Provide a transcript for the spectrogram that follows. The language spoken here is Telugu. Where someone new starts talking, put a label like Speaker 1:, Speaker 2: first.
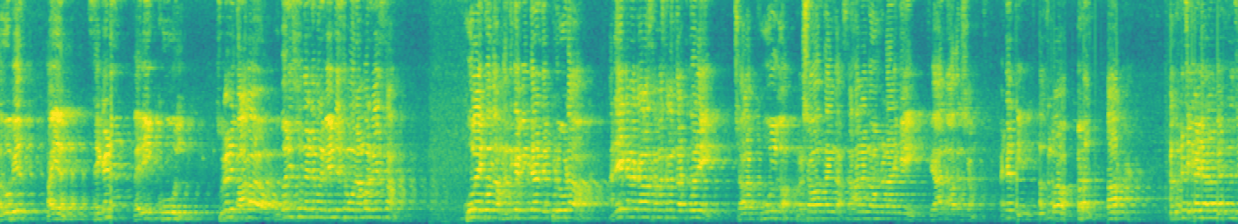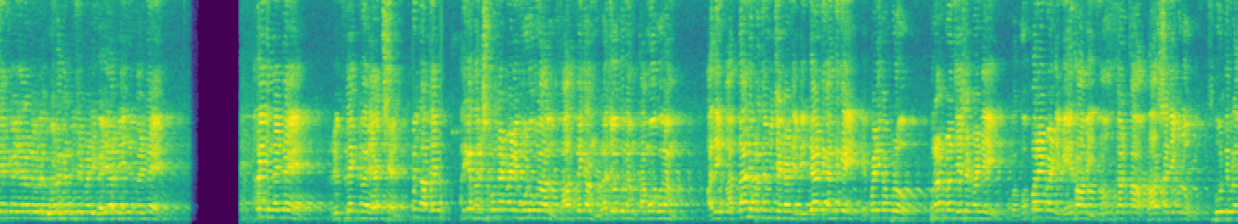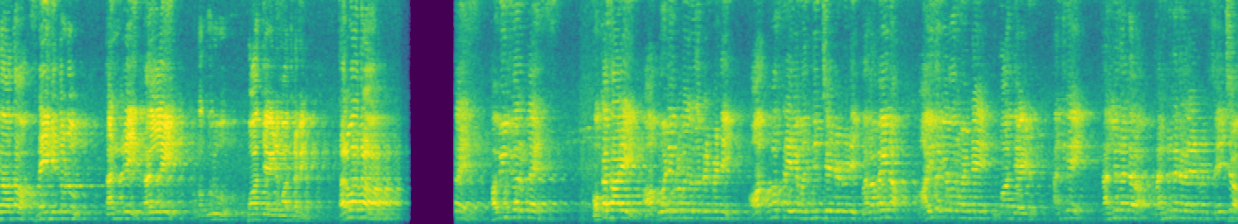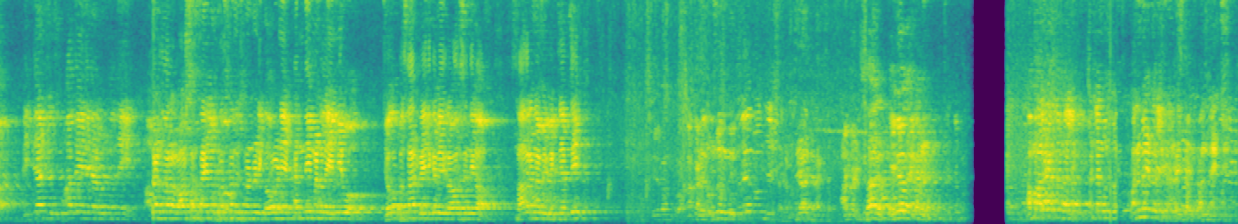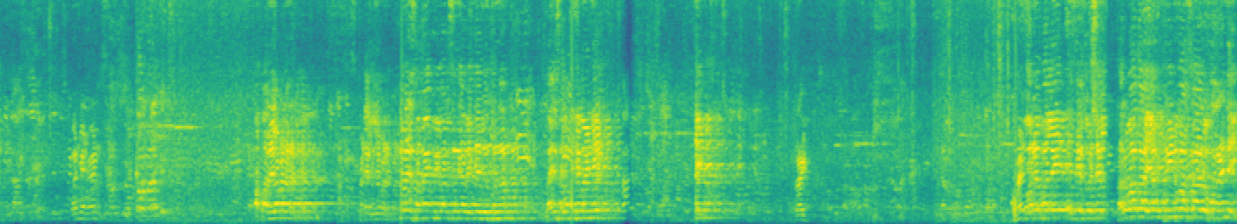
Speaker 1: చెప్పేస్తాడు దరూబిన్ హయర్. సెకండ్ వెరీ కూల్ చూడండి బాగా ఉపరిస్తుందంటే మనం ఏం చేస్తాం? నంబర్ వేస్తాం. కూల్ అయిపోతాం. అందుకే విద్యార్థి ఎప్పుడు కూడా అనేక రకాల సమస్యలను తట్టుకొని చాలా కూల్గా ప్రశాంతంగా సహనంగా ఉండడానికి ఫ్యాన్ ఆదర్శం. అంటే గోడ కనిపించేటువంటి గడియారం ఏం చెప్తుంటే ఏంటంటే యాక్షన్ అందుకే మనిషికి ఉన్నటువంటి మూడు గుణాలు సాత్వికం రజోగుణం తమో గుణం అది అర్థాన్ని ప్రతిబింబించేటువంటి విద్యార్థికి అందుకే ఎప్పటికప్పుడు పునర్మం చేసేటువంటి ఒక గొప్పనైనటువంటి మేధావి సంస్కర్త దార్శనికుడు స్ఫూర్తి ప్రదాత స్నేహితుడు తండ్రి తల్లి ఒక గురువు ఉపాధ్యాయుడు మాత్రమే. తర్వాత హౌ యువర్ ప్లేస్. ఒక్కసారి ఆ పోటీ ప్రపంచమైనటువంటి ఆత్మస్థైర్యం అందించేటటువంటి బలమైన ఆయుధం ఎవరు అంటే ఉపాధ్యాయుడు. అందుకే తల్లి దగ్గర తండ్రి దగ్గర అనేటువంటి స్వేచ్ఛ విద్యార్థి ఉపాధ్యాయుడి దగ్గర ఉంటుంది. అక్కడ ద్వారా రాష్ట్ర స్థాయిలో ప్రస్తావించినటువంటి గౌరవనీయ కంది మండల ఎంఈఓ జోగ ప్రసాద్ వేదిక మీదకి రావాల్సిందిగా సాధారణంగా మీ విజ్ఞప్తి. సార్ రండి. అమ్మ అలాగే చూడాలి అంటే ముందు one minute one minute one minute one అప్ప నిలబడండి అంటే నిలబడండి నిలబడే సమయం ఇవ్వాల్సిందిగా విజ్ఞప్తి చేస్తున్నాం. లైన్స్ కంప్లీట్ ఇవ్వండి.
Speaker 2: రైట్
Speaker 1: కోరేపల్లి ఎస్ఏ సోషల్ తర్వాత ఎం శ్రీనివాస్ గారు. రండి.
